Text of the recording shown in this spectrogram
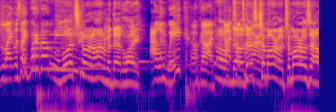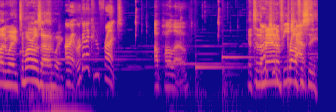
Light was like, what about me? What's going on with that light? Alan Wake? Oh, God. Oh Not no, till that's tomorrow. Tomorrow's Alan Wake. Tomorrow's Alan Wake. All right, we're going to confront Apollo. Get to We're the going to man of beach prophecy.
